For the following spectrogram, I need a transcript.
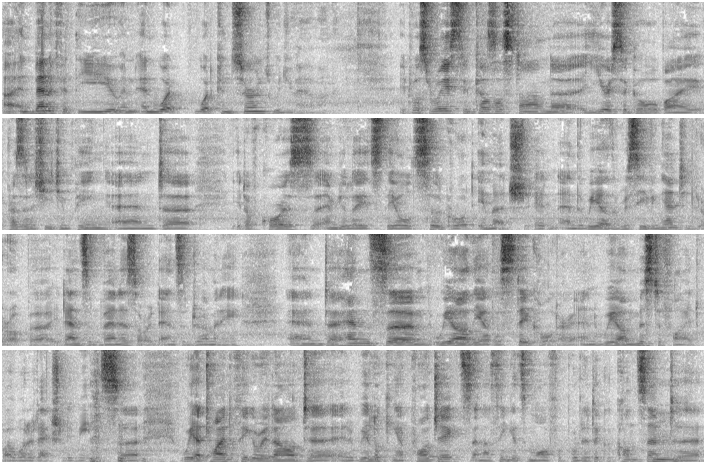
uh, and benefit the EU? And, and what, what concerns would you have on it? It was raised in Kazakhstan uh, years ago by President Xi Jinping, and uh, it of course emulates the old Silk Road image, in, and we are the receiving end in Europe. Uh, it ends in Venice or it ends in Germany, and uh, hence um, we are the other stakeholder, and we are mystified by what it actually means. uh, we are trying to figure it out. Uh, we're looking at projects, and I think it's more of a political concept. Mm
